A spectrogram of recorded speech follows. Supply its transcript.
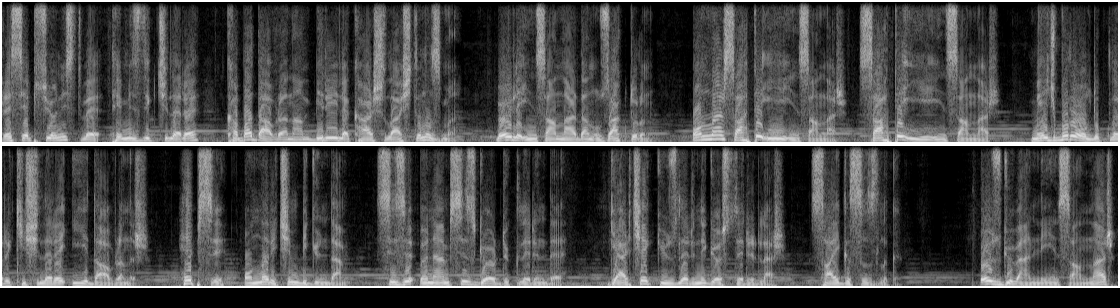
resepsiyonist ve temizlikçilere kaba davranan biriyle karşılaştınız mı? Böyle insanlardan uzak durun. Onlar sahte iyi insanlar. Sahte iyi insanlar mecbur oldukları kişilere iyi davranır. Hepsi onlar için bir gündem. Sizi önemsiz gördüklerinde gerçek yüzlerini gösterirler. Saygısızlık. Özgüvenli insanlar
